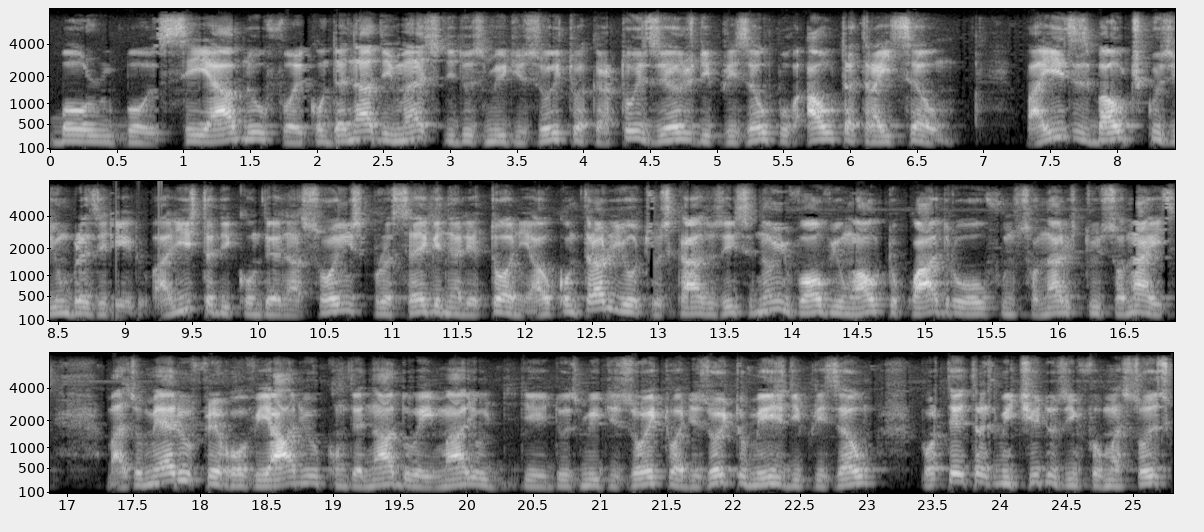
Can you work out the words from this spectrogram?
Bolboceano foi condenado em março de 2018 a 14 anos de prisão por alta traição países bálticos e um brasileiro. A lista de condenações prossegue na Letônia. Ao contrário de outros casos, esse não envolve um alto quadro ou funcionários institucionais, mas o mero ferroviário condenado em maio de 2018 a 18 meses de prisão por ter transmitido informações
